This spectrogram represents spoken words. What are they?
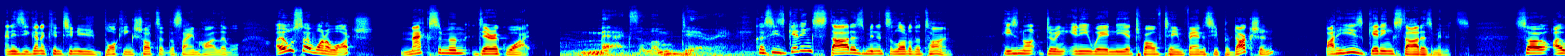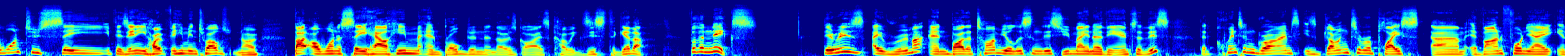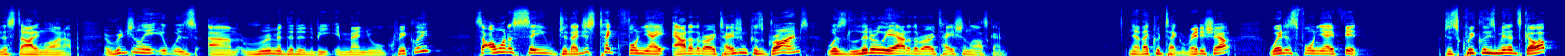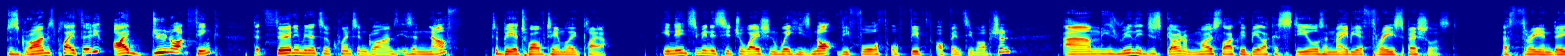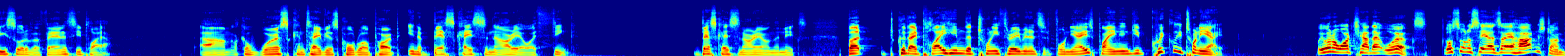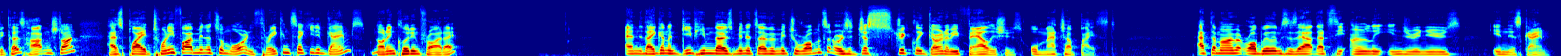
And is he going to continue blocking shots at the same high level? I also want to watch Maximum Derrick White. Maximum Derrick. Because he's getting starters minutes a lot of the time. He's not doing anywhere near 12 team fantasy production, but he is getting starters minutes. So I want to see if there's any hope for him in 12s. No. But I want to see how him and Brogdon and those guys coexist together. For the Knicks, there is a rumor, and by the time you're listening to this, you may know the answer to this, that Quentin Grimes is going to replace um, Evan Fournier in the starting lineup. Originally, it was um, rumored that it'd be Immanuel Quickley. So I want to see, do they just take Fournier out of the rotation? Because Grimes was literally out of the rotation last game. Now, they could take Reddish out. Where does Fournier fit? Does Quickley's minutes go up? Does Grimes play 30? I do not think that 30 minutes of Quentin Grimes is enough to be a 12 team league player. He needs to be in a situation where he's not the fourth or fifth offensive option. Um, he's really just going to most likely be like a steals and maybe a three specialist, a three and D sort of a fantasy player, um, like a worse Kentavious Caldwell Pope in a best case scenario, I think. Best case scenario on the Knicks. But could they play him the 23 minutes that Fournier is playing and give Quickley 28? We want to watch how that works. Also want to see Isaiah Hartenstein because Hartenstein has played 25 minutes or more in three consecutive games, not including Friday. And are they going to give him those minutes over Mitchell Robinson, or is it just strictly going to be foul issues or matchup based? At the moment, Rob Williams is out. That's the only injury news in this game.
